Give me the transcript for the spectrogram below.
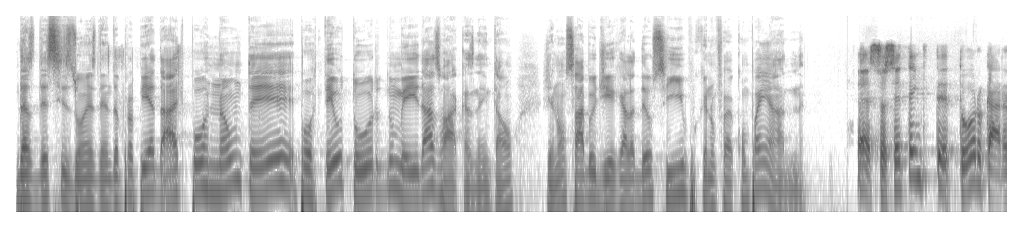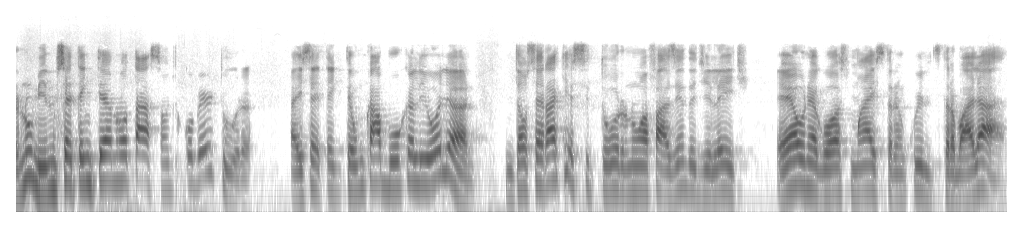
das decisões dentro da propriedade por não ter, por ter o touro no meio das vacas, né? Então, a gente não sabe o dia que ela deu cio porque não foi acompanhado, né? É, se você tem que ter touro, cara, no mínimo você tem que ter anotação de cobertura. Aí você tem que ter um caboclo ali olhando. Então, será que esse touro numa fazenda de leite é o negócio mais tranquilo de trabalhar?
